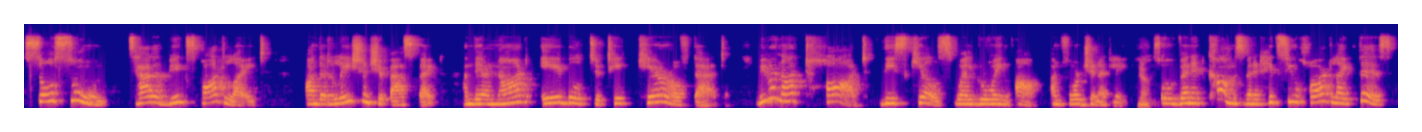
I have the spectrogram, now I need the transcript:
so soon. It's had a big spotlight on the relationship aspect and they are not able to take care of that. We were not taught these skills while growing up, unfortunately. Yeah. So when it comes, when it hits you hard like this,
